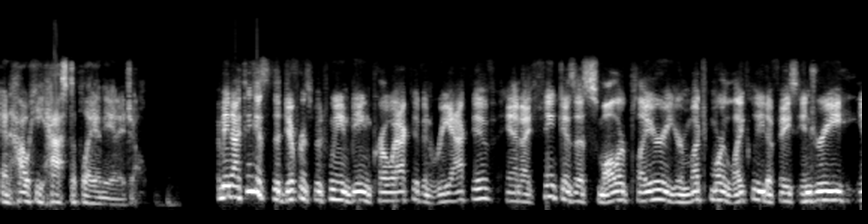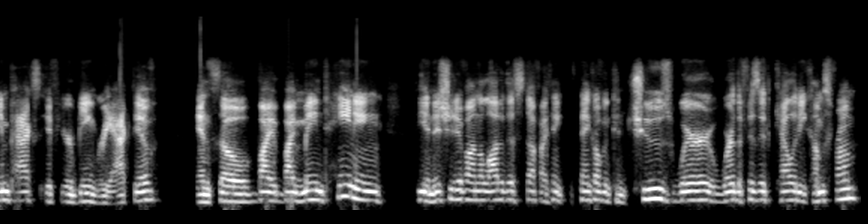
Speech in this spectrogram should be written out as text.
and how he has to play in the nhl i mean i think it's the difference between being proactive and reactive and i think as a smaller player you're much more likely to face injury impacts if you're being reactive. And so by by maintaining the initiative on a lot of this stuff. I think Stankoven can choose where where the physicality comes from.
